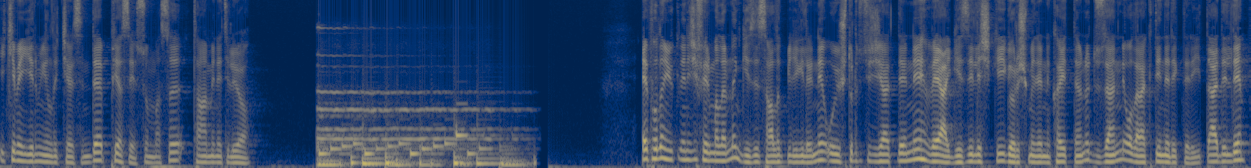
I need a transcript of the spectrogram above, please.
2020 yılı içerisinde piyasaya sunması tahmin ediliyor. Apple'ın yüklenici firmalarının gizli sağlık bilgilerini, uyuşturucu ticaretlerini veya gizli ilişki görüşmelerini kayıtlarını düzenli olarak dinledikleri iddia edildi.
